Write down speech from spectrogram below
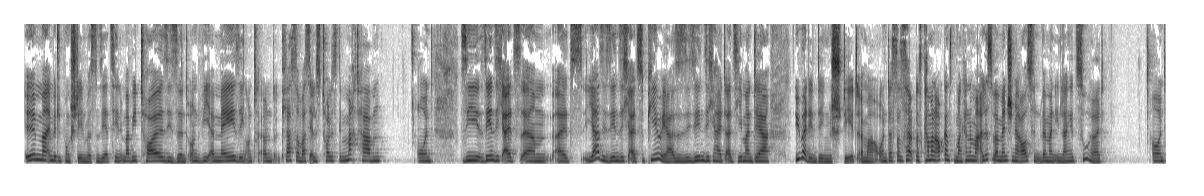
immer im Mittelpunkt stehen müssen. Sie erzählen immer, wie toll sie sind und wie amazing und, und klasse und was sie alles Tolles gemacht haben. Und sie sehen sich als, ähm, als, ja, sie sehen sich als superior. Also sie sehen sich halt als jemand, der über den Dingen steht immer. Und das, das, das kann man auch ganz gut. Man kann immer alles über Menschen herausfinden, wenn man ihnen lange zuhört. Und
